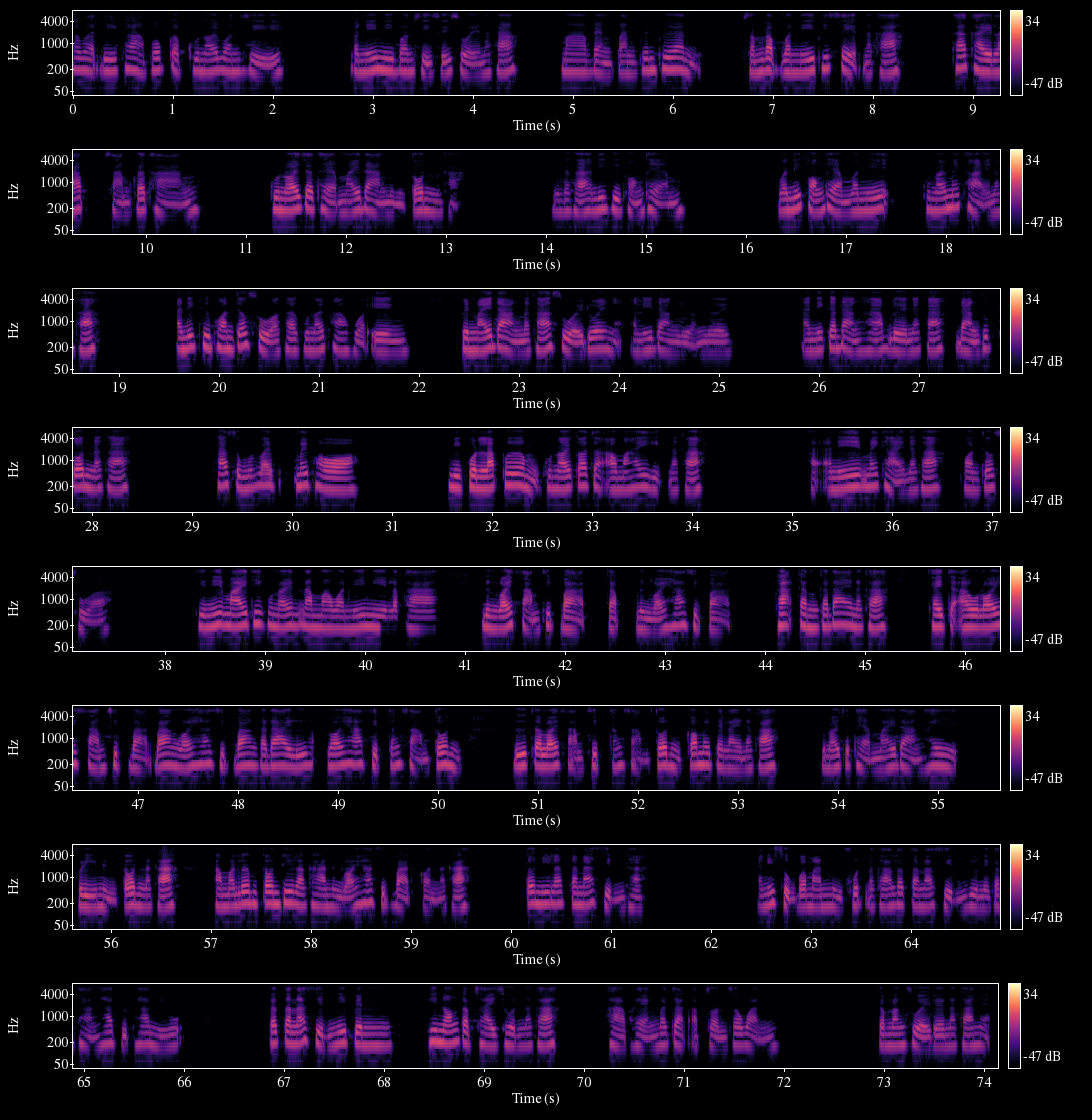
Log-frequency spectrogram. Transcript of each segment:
สวัสดีค่ะ พบกับครูน้อยบอลสี วันนี้มีบอลสีสวยๆนะคะ มาแบ่งปันเพื่อนๆสำหรับวันนี้พิเศษนะคะ ถ้าใครรับสามกระถางครูน้อยจะแถมไม้ด่างหนึ่งต้นค่ะ นี่นะคะ นี่คือของแถม วันนี้ของแถมวันนี้ครูน้อยไม่ขายนะคะ อันนี้คือพรเจ้าสัวค่ะครูน้อยพาหัวเอง เป็นไม้ด่างนะคะ สวยด้วยเนี่ย อันนี้ด่างเหลืองเลย อันนี้ก็ด่างฮาร์ปเลยนะคะ ด่างทุกต้นนะคะ ถ้าสมมุติว่าไม่พอ มีคนรับเพิ่ม คุณน้อยก็จะเอามาให้อีกนะคะ อันนี้ไม่ขายนะคะ พรเจ้าสัว ทีนี้ไม้ที่คุณน้อยนำมาวันนี้มีราคา 130 บาทกับ 150 บาทคละกันก็ได้นะคะ ใครจะเอา 130 บาทบ้าง 150 บ้างก็ได้ หรือ 150 ทั้ง 3 ต้น หรือจะ 130 ทั้ง 3 ต้นก็ไม่เป็นไรนะคะ คุณน้อยจะแถมไม้ด่างให้ฟรี 1 ต้นนะคะ เอามาเริ่มต้นที่ราคา 150 บาทก่อนนะคะ ต้นนี้รัตนสินค่ะ อันนี้สูงประมาณ 1 ฟุตนะคะ รัตนสินอยู่ในกระถาง 5.5 นิ้ว รัตนสินนี่เป็นพี่น้องกับชายชนนะคะ ผ่าแผงมาจากอับสรสวรรค์กำลังสวยเลยนะคะเนี่ย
